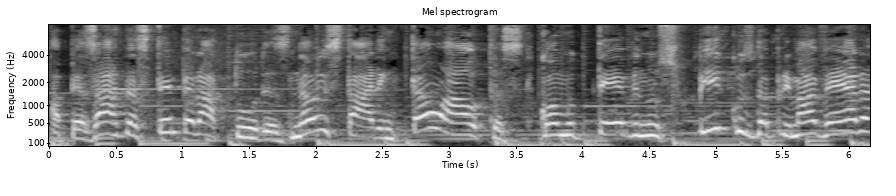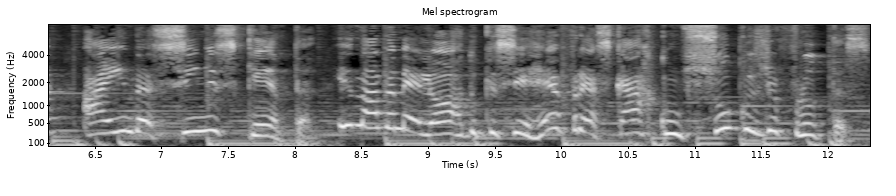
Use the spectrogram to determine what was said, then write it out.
Apesar das temperaturas não estarem tão altas como teve nos picos da primavera, ainda assim esquenta. E nada melhor do que se refrescar com sucos de frutas.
